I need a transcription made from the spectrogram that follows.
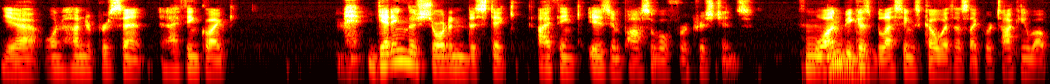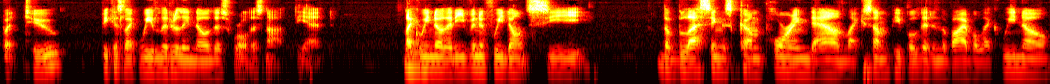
Yeah, one hundred percent. And I think like, man, getting the short end of the stick, I think, is impossible for Christians. One, Hmm. because blessings go with us, like we're talking about, but two, because like we literally know this world is not the end. Like we know that even if we don't see the blessings come pouring down, like some people did in the Bible, like we know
